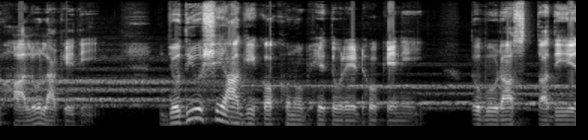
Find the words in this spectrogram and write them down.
ভালো লাগেনি। যদিও সে আগে কখনো ভেতরে ঢোকেনি, তবু রাস্তা দিয়ে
